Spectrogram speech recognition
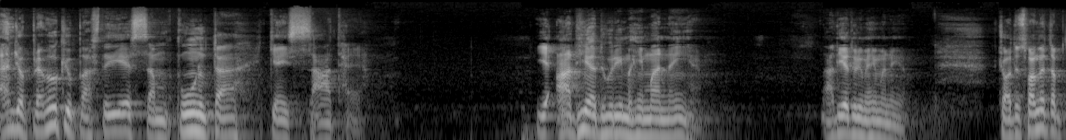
एंड जो प्रभु की उपस्थिति ये संपूर्णता के साथ है। ये आधी अधूरी महिमा नहीं है। आधी अधूरी महिमा नहीं है। चौतीस पद में तब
